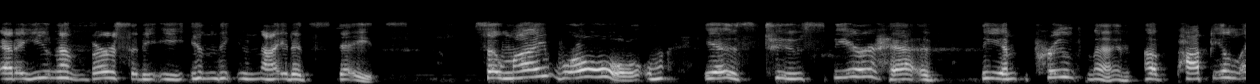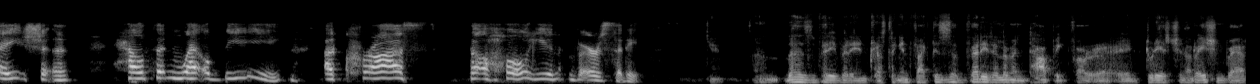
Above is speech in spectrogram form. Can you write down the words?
at a university in the United States. So, my role is to spearhead the improvement of population health and well being across the whole university. Um, that is very, very interesting. In fact, this is a very relevant topic for uh, today's generation where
